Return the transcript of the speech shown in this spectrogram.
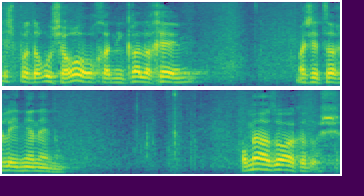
יש פה דרוש ארוך, אני אקרא לכם מה שצריך לענייננו. אומר הזוהר הקדוש,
